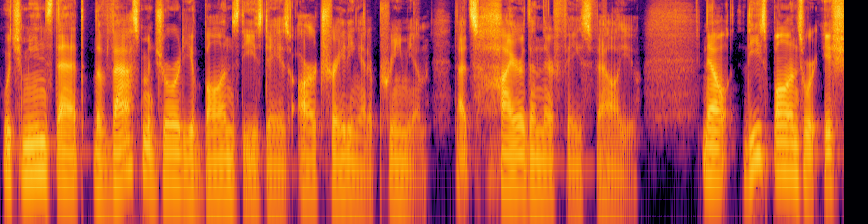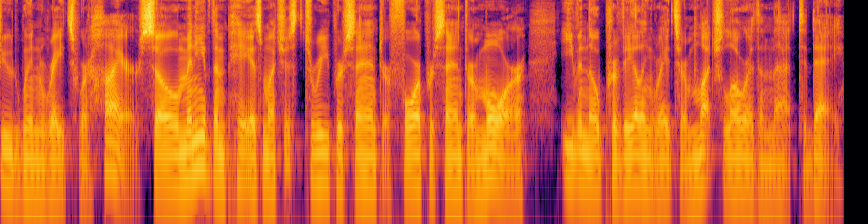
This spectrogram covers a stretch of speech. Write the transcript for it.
which means that the vast majority of bonds these days are trading at a premium that's higher than their face value. Now, these bonds were issued when rates were higher, so many of them pay as much as 3% or 4% or more, even though prevailing rates are much lower than that today.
